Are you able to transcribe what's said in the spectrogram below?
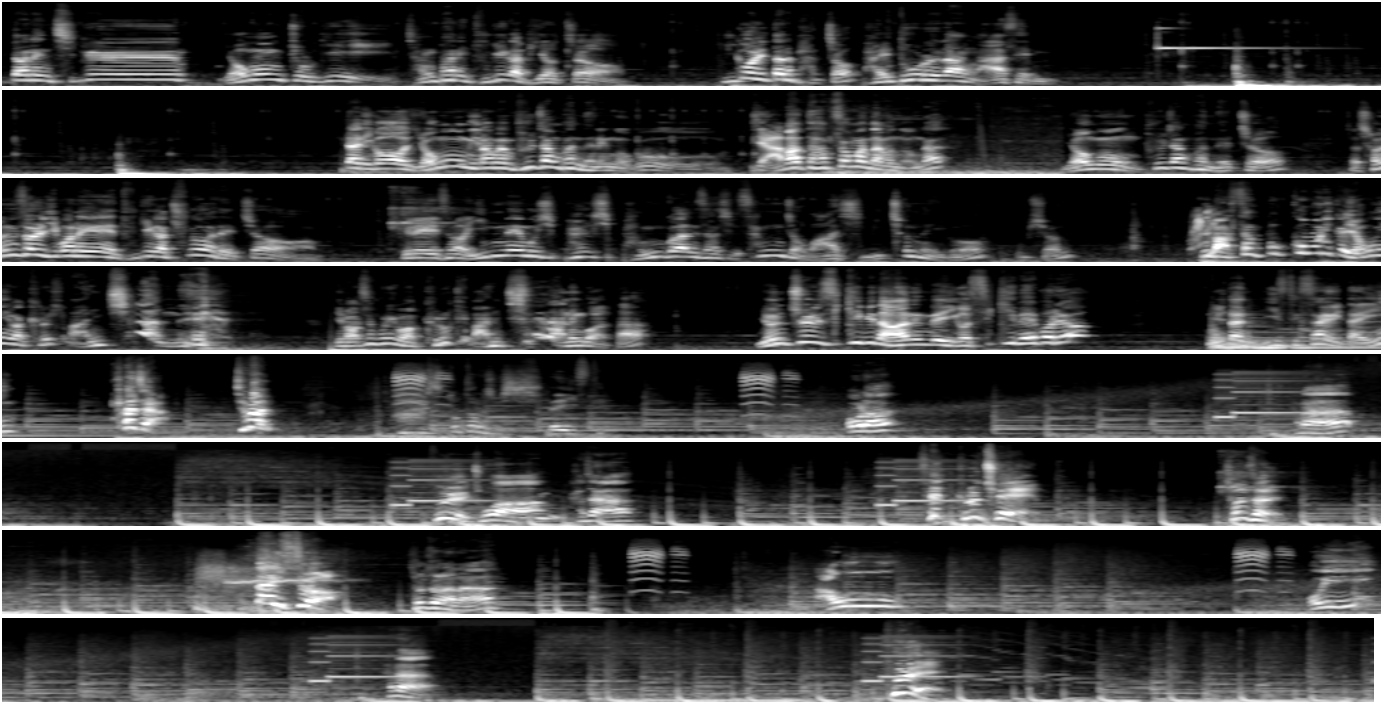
일단은 지금 영웅 쪽이 장판이 두 개가 비었죠? 이거 일단은 봤죠? 발토르랑 아셈. 일단 이거 영웅 이러면 풀장판 되는 거고 이제 아바타 합성만 남은 건가? 영웅 풀장판 됐죠? 자 전설 이번에 두 개가 추가가 됐죠? 그래서 인내무시 80 방관 40 상저 와씨 미쳤네 이거. 옵션 막상 뽑고 보니까 영웅이 막 그렇게 많지는 않네. 이 막상 보니까 막 그렇게 많지는 않은 것 같다. 연출 스킵이 나왔는데 이거 스킵 해버려? 일단 이 스택 쌓여 있다잉. 가자. 제발. 아 씨 또 떨어져. 씨. 내 이스택. 오라. 하나. 둘 좋아. 가자. 셋 그렇지. 전설. 나이스! 전설 하나. 아우. 오이. 하나. 둘.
